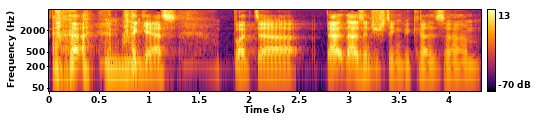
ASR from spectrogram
I guess. But uh, that that was interesting because um,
